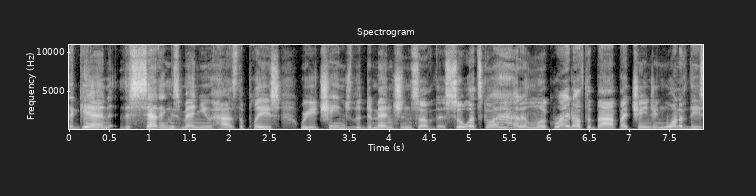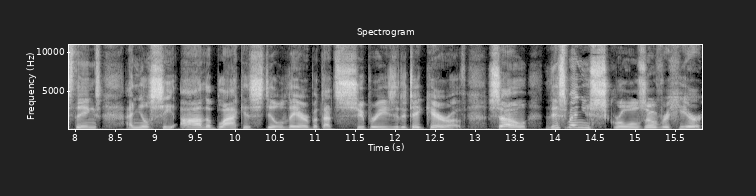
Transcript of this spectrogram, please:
again, the settings menu has the place where you change the dimensions of this. So let's go ahead and look right off the bat by changing one of these things and you'll see, ah, the black is still there, but that's super easy easy to take care of. So this menu scrolls over here,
